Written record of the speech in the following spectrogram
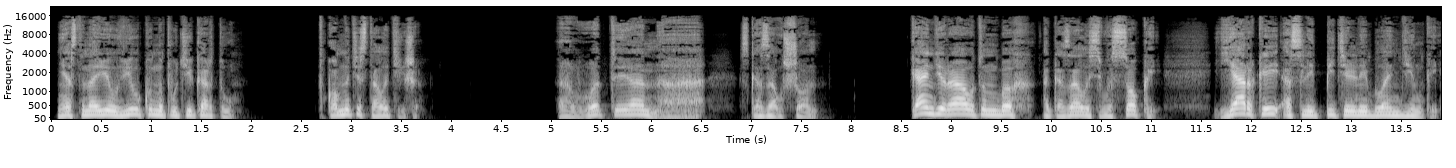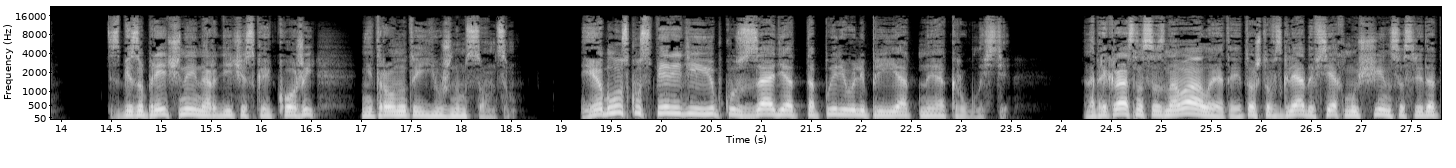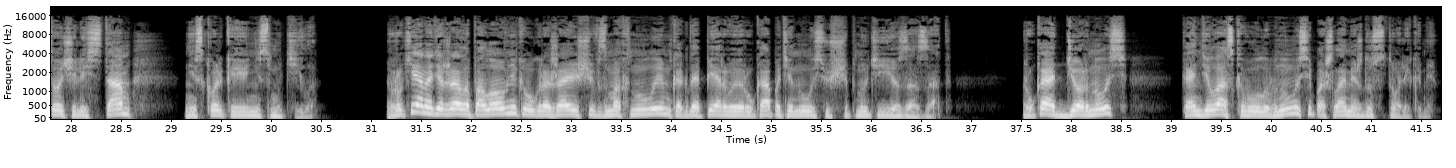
не остановил вилку на пути к рту. В комнате стало тише. — А вот и она, — сказал Шон. Канди Раутенбах оказалась высокой, яркой, ослепительной блондинкой с безупречной нордической кожей, нетронутой южным солнцем. Ее блузку спереди и юбку сзади оттопыривали приятные округлости. Она прекрасно сознавала это, и то, что взгляды всех мужчин сосредоточились там, нисколько ее не смутило. В руке она держала половник и угрожающе взмахнула им, когда первая рука потянулась ущипнуть ее за зад. Рука отдернулась, Канди ласково улыбнулась и пошла между столиками.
